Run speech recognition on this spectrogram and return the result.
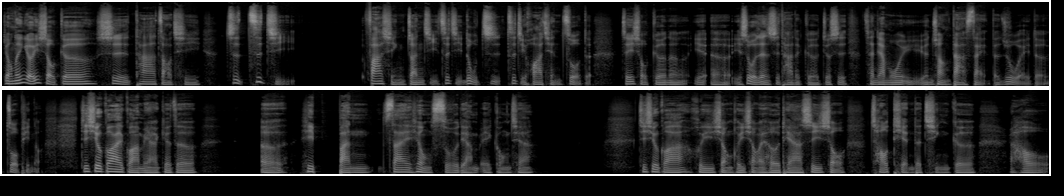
永能有一首歌是他早期自自己发行专辑、自己录制、自己花钱做的这一首歌呢，也呃也是我认识他的歌，就是参加母语原创大赛的入围的作品哦。这首歌的歌名叫做呃《一班驶向思念的公车》。这首歌非常非常的好听，是一首超甜的情歌，然后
